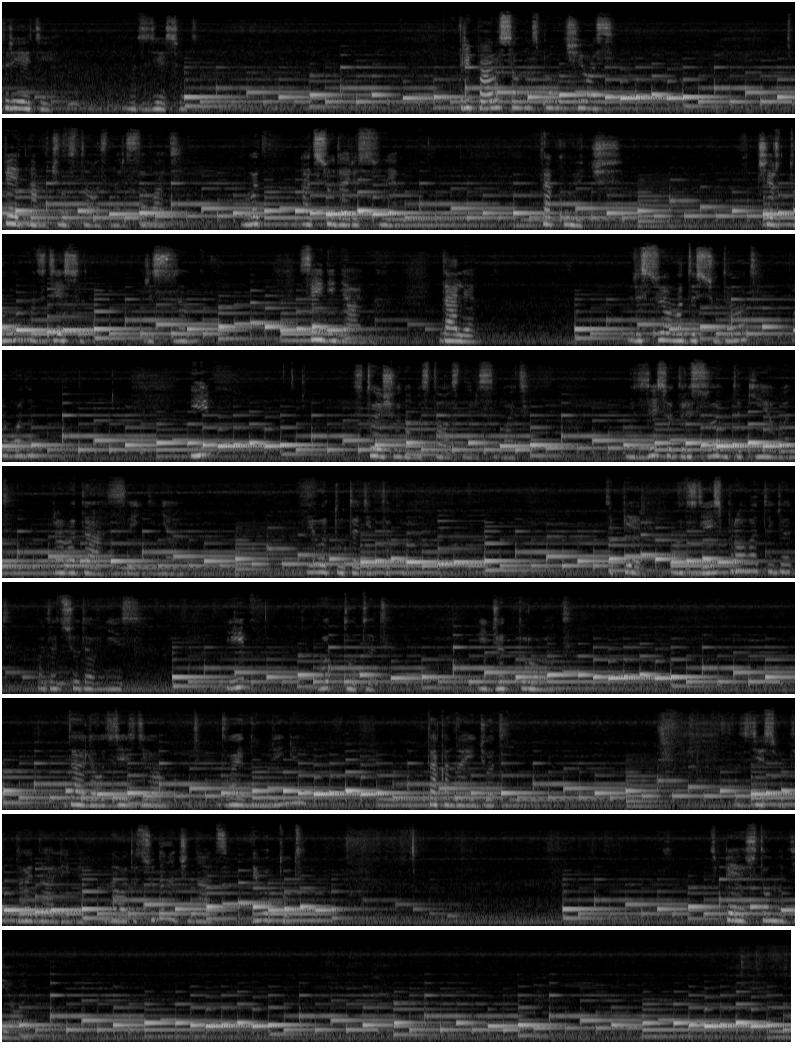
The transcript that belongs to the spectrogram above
Третий. Вот здесь вот. Три паруса у нас получилось. Теперь нам что осталось нарисовать? Вот отсюда рисуем такую черту. Вот здесь вот рисуем. Соединяем. Далее рисуем вот до сюда вот что еще нам осталось нарисовать? Вот здесь вот рисуем такие вот провода, соединяем. И вот тут один такой. Теперь вот здесь провод идет, вот отсюда вниз. И вот тут вот идет провод. Далее вот здесь делаем двойную линию. Так она идет. Здесь вот двойная линия. Она вот отсюда начинается. И вот тут. Теперь что мы делаем?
